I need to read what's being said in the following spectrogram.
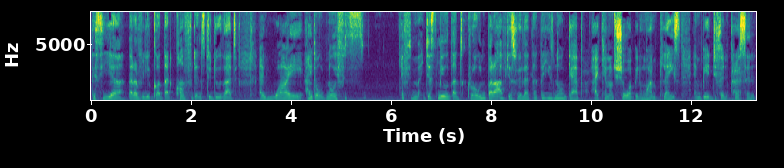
this year that I've really got that confidence to do that, and why I don't know if it's if just me that's grown, but I've just realized that there is no gap. I cannot show up in one place and be a different person,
